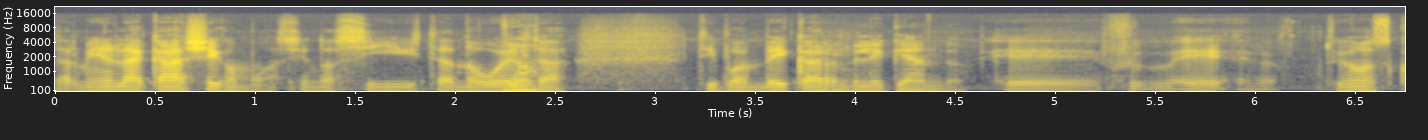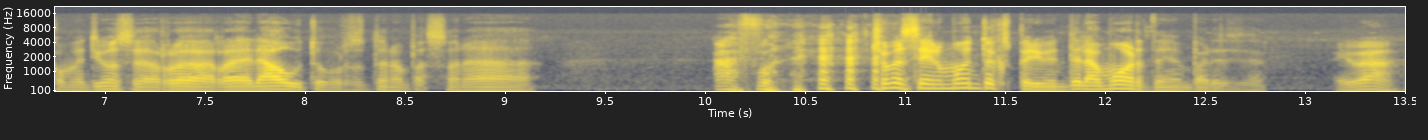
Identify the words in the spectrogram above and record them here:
Terminé en la calle como haciendo así, viste, dando vueltas, tipo en Becar Temblequeando. eh, eh, tuvimos, cometimos el error de agarrar el auto, por suerte no pasó nada. Ah, fue... Yo pensé en un momento experimenté la muerte, me parece. Ahí va.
